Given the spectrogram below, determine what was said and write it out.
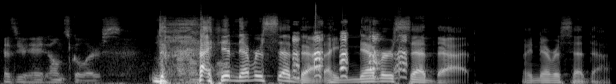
because you hate homeschoolers. I never said that. I never said that. I never said that.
